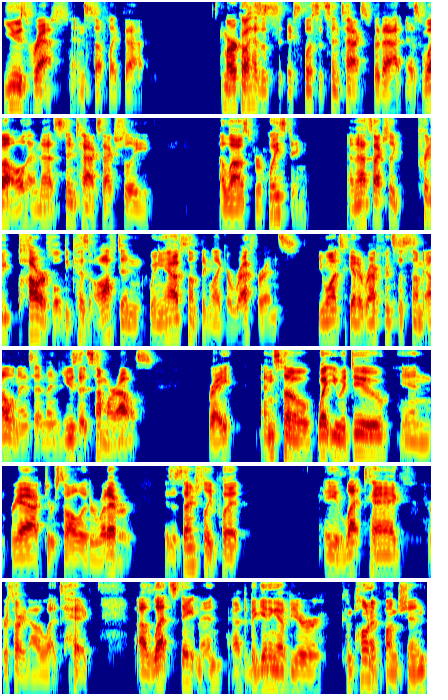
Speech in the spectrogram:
use ref and stuff like that. Marko has an explicit syntax for that as well, and that syntax actually allows for hoisting. And that's actually pretty powerful because often when you have something like a reference, you want to get a reference to some element and then use it somewhere else, right? And so what you would do in React or Solid or whatever is essentially put a let tag, or sorry, not a let tag, a let statement at the beginning of your component function.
